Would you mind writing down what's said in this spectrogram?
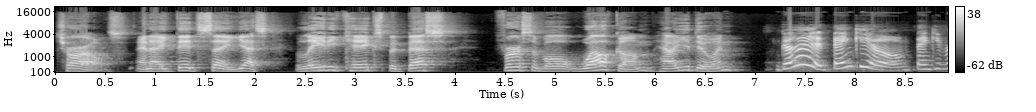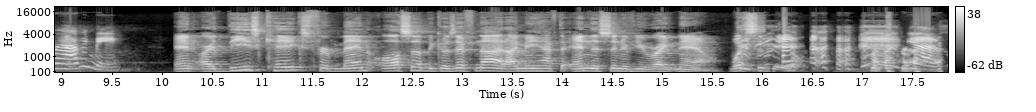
Charles. And I did say, yes, Lady Cakes, but Bess, first of all, welcome. How you doing? Good. Thank you. Thank you for having me. And are these cakes for men also? Because if not, I may have to end this interview right now. What's the deal? yes,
